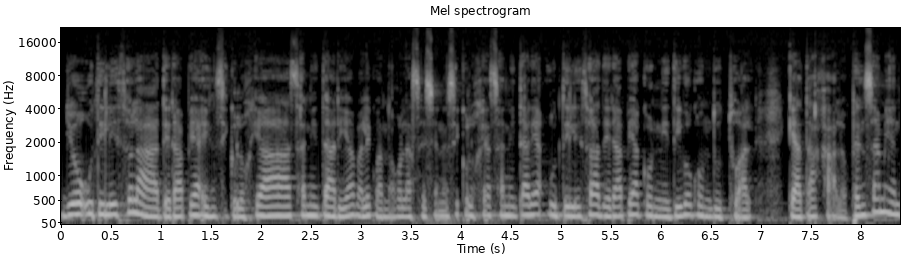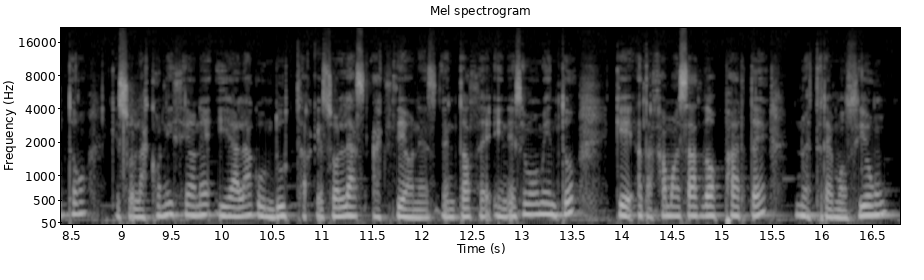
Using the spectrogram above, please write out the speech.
yo utilizo la terapia en psicología sanitaria, ¿vale? Cuando hago las sesiones en psicología sanitaria, utilizo la terapia cognitivo-conductual, que ataja a los pensamientos, que son las condiciones, y a la conducta, que son las acciones. Entonces, en ese momento que atajamos esas dos partes, nuestra emoción,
